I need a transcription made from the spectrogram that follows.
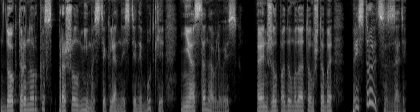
Доктор Норкрас прошел мимо стеклянной стены будки, не останавливаясь. Энджел подумала о том, чтобы пристроиться сзади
